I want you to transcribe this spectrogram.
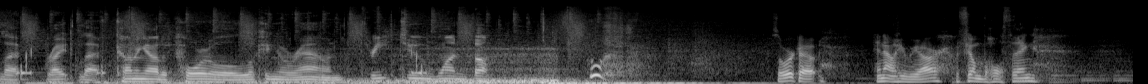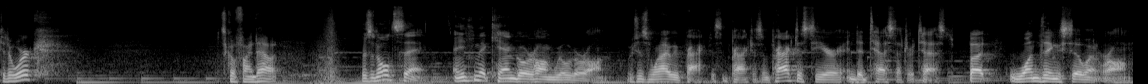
left, right, left. Coming out of portal, looking around. Three, two, one, bump. Whew. It's a workout. And now here we are. We filmed the whole thing. Did it work? Let's go find out. There's an old saying, anything that can go wrong will go wrong, which is why we practice and practice and practiced here and did test after test. But one thing still went wrong.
